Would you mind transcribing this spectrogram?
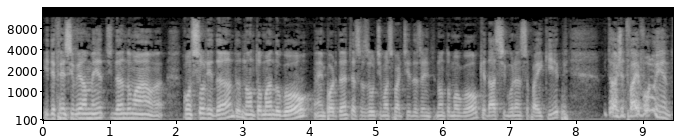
e defensivamente dando uma consolidando, não tomando gol. É importante essas últimas partidas a gente não tomou gol, que dá segurança para a equipe. Então a gente vai evoluindo.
